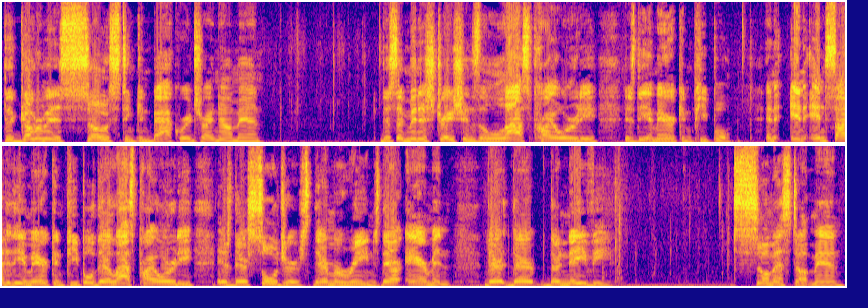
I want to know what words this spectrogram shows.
The government is so stinking backwards right now, man. This administration's last priority is the American people. And, and inside of the American people, their last priority is their soldiers, their Marines, their airmen, their their their Navy. So messed up, man.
